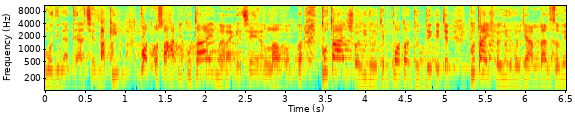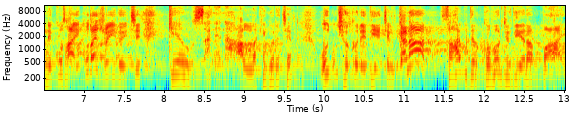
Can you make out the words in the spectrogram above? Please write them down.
মদিনাতে আছেন। বাকি কত সাহাবি কোথায় মারা গেছে আল্লাহ আকবর। কোথায় শহীদ হয়েছেন? কত যুদ্ধে গেছেন? কোথায় শহীদ হয়েছে আল্লাহর জমিনে? কোথায় কোথায় শহীদ হয়েছে? কেউ জানে না। আল্লাহ কি করেছেন? উজ্জ করে দিয়েছেন। কেন? সাহাবিদের কবর যদি এরা পায়,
